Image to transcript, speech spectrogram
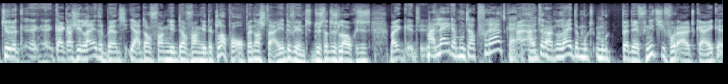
tuurlijk. Eh, kijk, als je leider bent, ja, dan, vang je, dan vang je de klappen op en dan sta je de wind. Dus dat is logisch. Dus, maar, maar leider moet ook vooruitkijken. Uiteraard, een leider moet, moet per definitie vooruitkijken.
